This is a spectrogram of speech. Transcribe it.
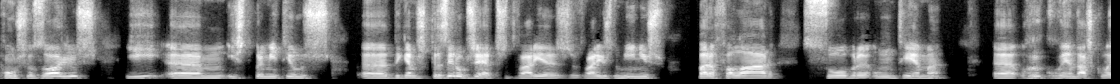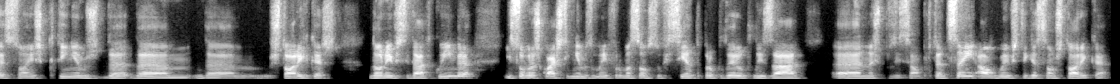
com os seus olhos, e um, isto permitiu-nos, digamos, trazer objetos de várias, vários domínios para falar sobre um tema uh, recorrendo às coleções que tínhamos de, de, de, históricas da Universidade de Coimbra e sobre as quais tínhamos uma informação suficiente para poder utilizar uh, na exposição. Portanto, sem alguma investigação histórica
